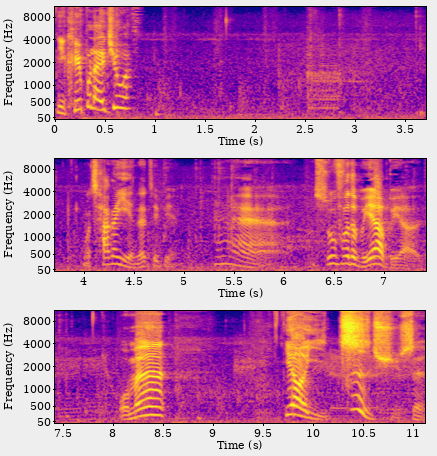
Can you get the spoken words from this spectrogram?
你可以不来救啊，我插个眼在这边，哎，舒服的不要不要的，我们要以智取胜，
